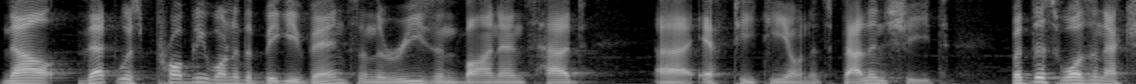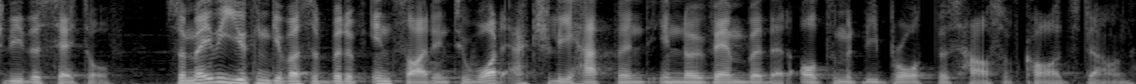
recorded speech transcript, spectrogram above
Now, that was probably one of the big events and the reason Binance had uh, FTT on its balance sheet, but this wasn't actually the set off. So maybe you can give us a bit of insight into what actually happened in November that ultimately brought this house of cards down.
